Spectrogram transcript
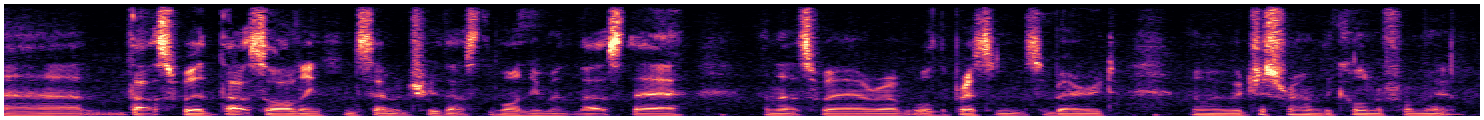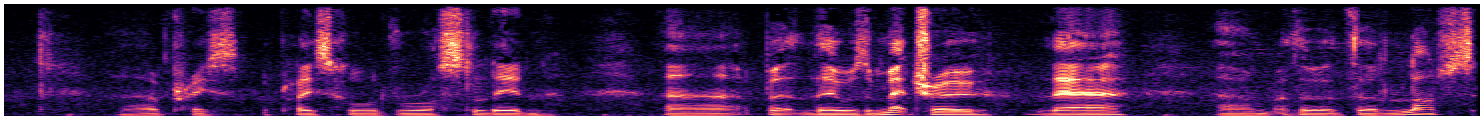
Uh, that's where that's Arlington Cemetery. That's the monument. That's there, and that's where um, all the presidents are buried. And we were just around the corner from it, uh, a place a place called Rosslyn. Uh, but there was a metro there, um, the the largest,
